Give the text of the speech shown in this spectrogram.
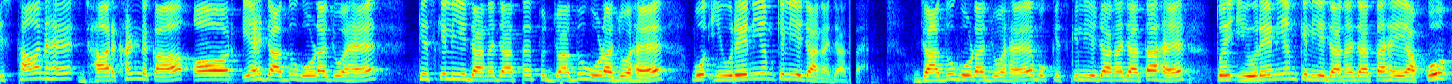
स्थान है झारखंड का और यह जादूगोड़ा जो है किसके लिए जाना जाता है? तो जादू घोड़ा जो है, वो यूरेनियम के लिए जाना जाता है। जादू घोड़ा जो है, वो किसके लिए जाना जाता है? तो यूरेनियम के लिए जाना जाता है, ये आपको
